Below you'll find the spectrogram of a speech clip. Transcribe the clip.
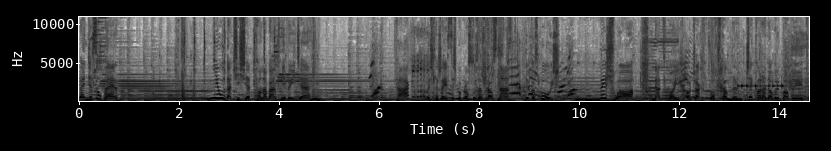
Będzie super. Nie uda ci się, to na bank nie wyjdzie. Tak? Myślę, że jesteś po prostu zazdrosna. Tylko spójrz. Wyszło! Na twoich oczach powstał ten czekoladowy popyt.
